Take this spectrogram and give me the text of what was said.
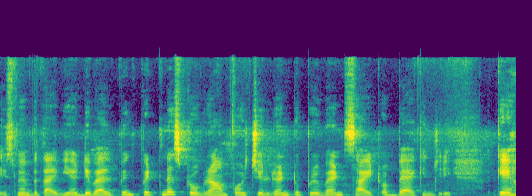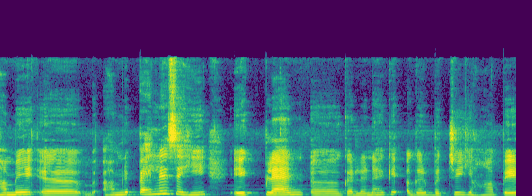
इसमें बताई हुई है developing fitness programme for children to prevent site और बैक इंजरी कि हमें हमने पहले से ही एक प्लान कर लेना है कि अगर बच्चे यहाँ पे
